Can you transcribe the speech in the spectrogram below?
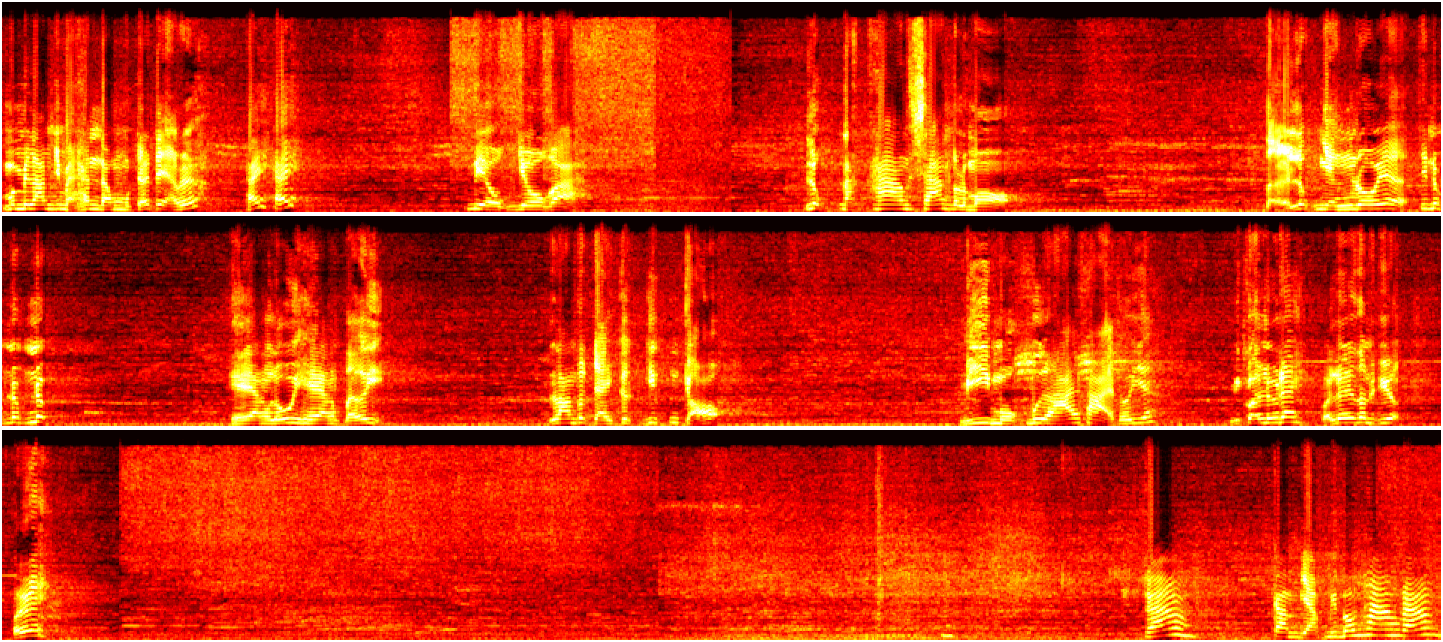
Mà mày làm cho mày hành động một trái trẻ đó. Thấy thấy Biểu vô à. Lúc đặt hàng sang là mò. Tới lúc nhận rồi á, Thì núp núp núp. Hèn lui hèn tới. Làm tôi chạy cực như con chó. Mi một mưa hai phải thôi chứ. Mi quay lưu đây, Quay lưới tao nói chuyện. Quay lưới đây. Răng, Cảm giác bị bóng hang răng.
